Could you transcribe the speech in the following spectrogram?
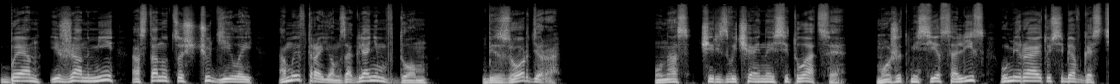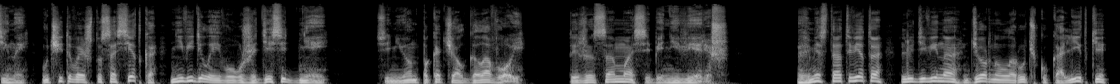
Бен и Жан-Ми останутся с чудилой, а мы втроем заглянем в дом. Без ордера?» «У нас чрезвычайная ситуация», может, месье Салис умирает у себя в гостиной, учитывая, что соседка не видела его уже десять дней. Синьон покачал головой. «Ты же сама себе не веришь». Вместо ответа Людивина дернула ручку калитки,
